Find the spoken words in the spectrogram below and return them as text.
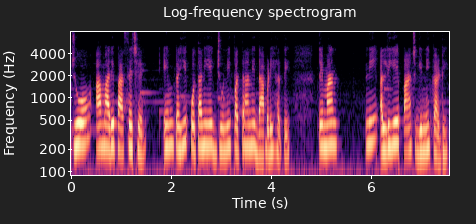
જુઓ, આ મારી પાસે છે. એમ કહી પોતાની એક જૂની પતરાની દાબડી હતી. તેમાંની અલીએ પાંચ ગિન્ની કાઢી.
